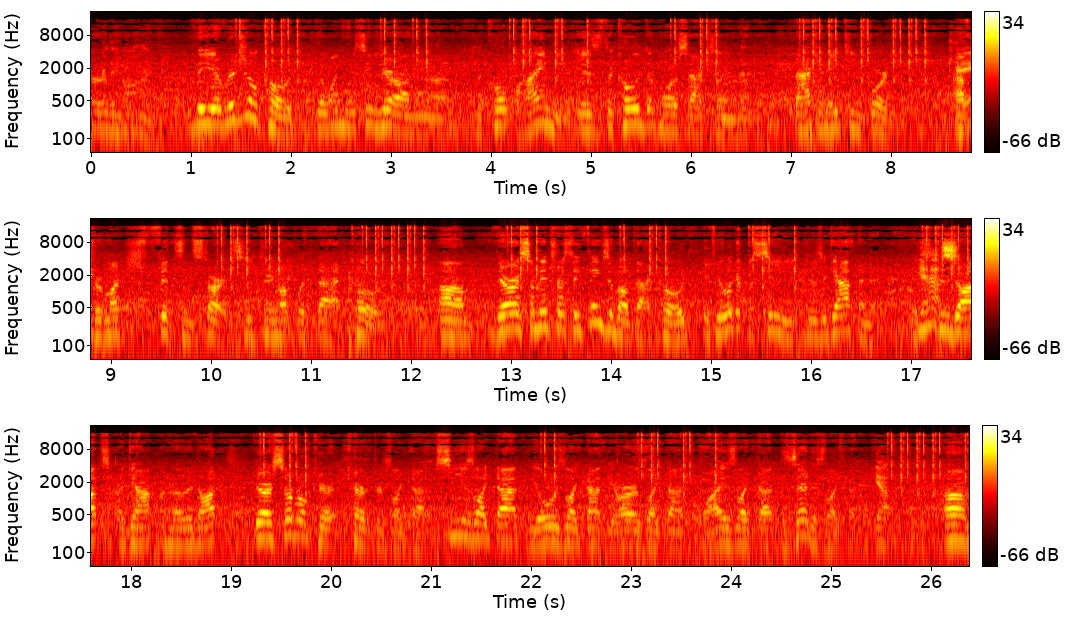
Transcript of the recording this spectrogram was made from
early on. The original code, the one you see here on the, the quote behind me, is the code that Morse actually invented back in 1840. After much fits and starts, he came up with that code. Um, there are some interesting things about that code. If you look at the C, there's a gap in it. It's Yes. two dots, a gap, another dot. There are several char- characters like that. The C is like that, the O is like that, the R is like that, the Y is like that, the Z is like that. Yeah. Um,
